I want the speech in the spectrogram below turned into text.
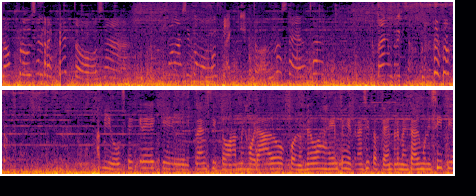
no producen respeto, o sea, son así como muy flaquitos, no sé, está, está en risa. Amigo, ¿usted cree que el tránsito ha mejorado con los nuevos agentes de tránsito que ha implementado el municipio?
